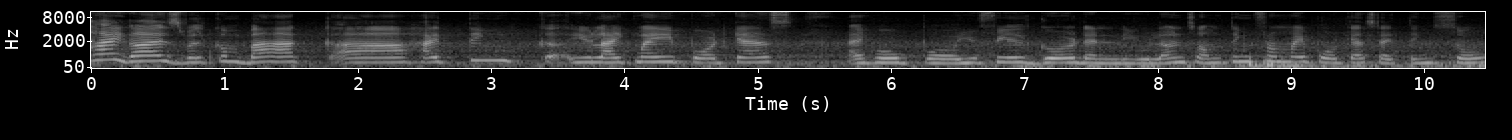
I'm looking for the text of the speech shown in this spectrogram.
Hi guys, welcome back. Uh, I think you like my podcast. I hope uh, you feel good and you learn something from my podcast. I think so.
